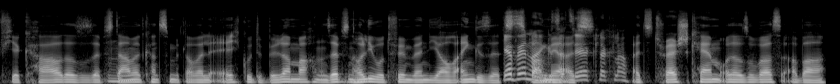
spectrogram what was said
4K oder so, selbst Mhm. damit kannst du mittlerweile echt gute Bilder machen. Und selbst in Hollywood-Filmen werden die ja auch eingesetzt. Ja, werden Zwar mehr eingesetzt, als, ja, klar, klar. als Trashcam oder sowas, aber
